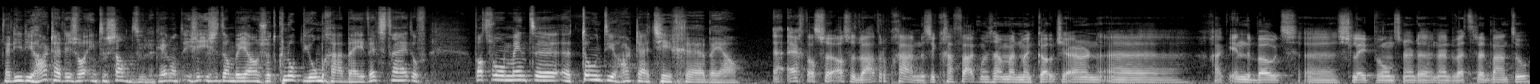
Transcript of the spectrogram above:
Ja, die, die hardheid is wel interessant natuurlijk. Hè? Want is, is het dan bij jou een soort knop die omgaat bij je wedstrijd? Of wat voor momenten toont die hardheid zich bij jou? Ja, echt als we, als we het water op gaan. Dus ik ga vaak samen met mijn coach Aaron... ga ik in de boot, slepen we ons naar de, naar de wedstrijdbaan toe.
